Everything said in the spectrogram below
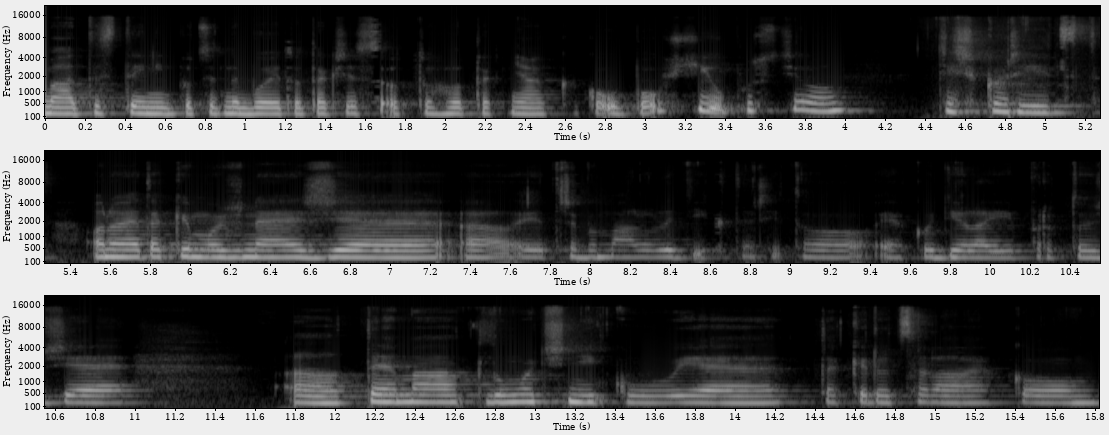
Máte stejný pocit, nebo je to tak, že se od toho tak nějak jako upouští, upustilo? Těžko říct. Ono je taky možné, že eh, je třeba málo lidí, kteří to jako dělají, protože eh, téma tlumočníků je taky docela jako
